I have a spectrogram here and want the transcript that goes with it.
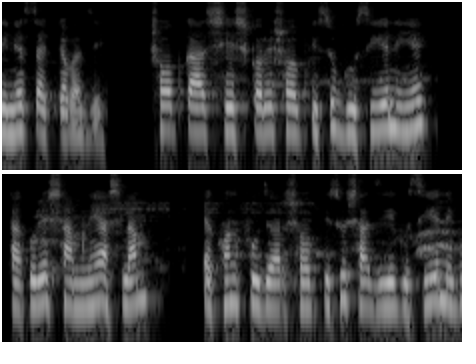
দিনের চারটা বাজে। সব কাজ শেষ করে সব কিছু গুছিয়ে নিয়ে ঠাকুরের সামনে আসলাম। এখন পূজার সব কিছু সাজিয়ে গুছিয়ে নেব।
